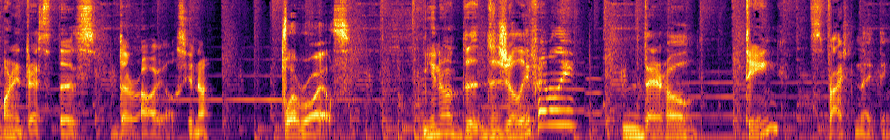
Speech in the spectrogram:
more interested as the Royals. You know, What Royals? you know the the Jolie family, their whole thing. It's fascinating.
